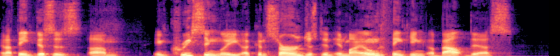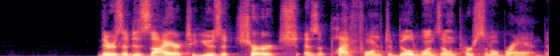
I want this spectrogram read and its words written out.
and I think this is um, increasingly a concern just in, in my own thinking about this, there's a desire to use a church as a platform to build one's own personal brand,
